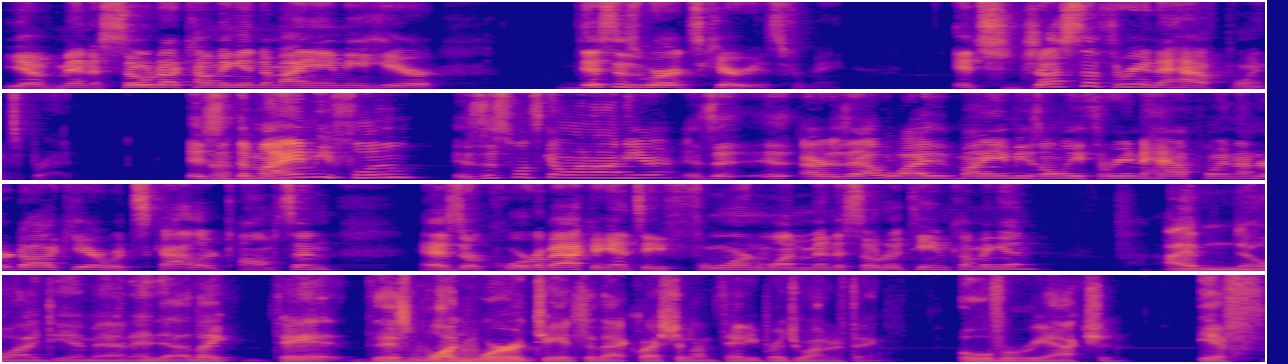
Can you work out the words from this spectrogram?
You have Minnesota coming into Miami here. This is where it's curious for me. It's just a three and a half point spread. Is it the Miami flu? Is this what's going on here? Is it is, or is that why Miami's only three and a half point underdog here with Skylar Thompson as their quarterback against a four and one Minnesota team coming in? I have no idea, man. And uh, like, they, there's one word to answer that question on the Teddy Bridgewater thing: overreaction. If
